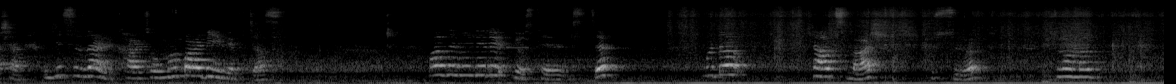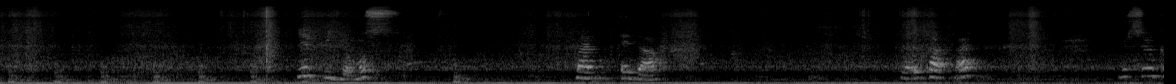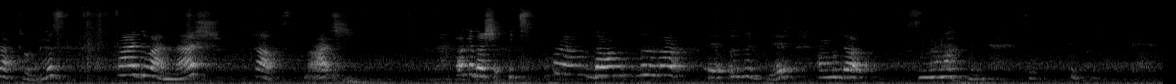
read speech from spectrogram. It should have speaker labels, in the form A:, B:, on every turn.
A: arkadaşlar. Bugün sizlerle kartonla Barbie ev yapacağız. Malzemeleri gösterelim size. Burada kağıtlar, bir sürü. Sonra bir videomuz. Ben Eda. Böyle kartlar. Bir sürü kartonumuz. Merdivenler, kağıtlar. Arkadaşlar iç, buranın dağınıklığına e, özür dileriz. Ama burada kısmına bakmayın.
